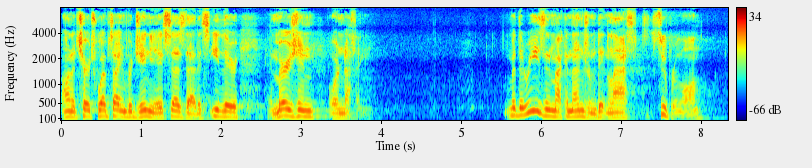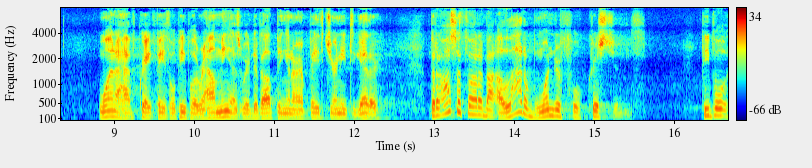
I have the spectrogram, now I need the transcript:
On a church website in Virginia, it says that it's either immersion or nothing. But the reason my conundrum didn't last super long one, I have great faithful people around me as we're developing in our faith journey together. But I also thought about a lot of wonderful Christians, people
